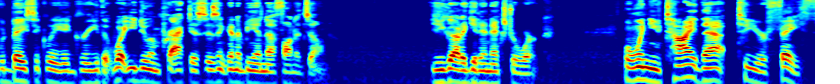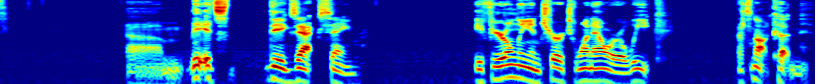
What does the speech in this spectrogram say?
would basically agree that what you do in practice isn't going to be enough on its own. You got to get in extra work. Well, when you tie that to your faith, um, it's the exact same. If you're only in church one hour a week, that's not cutting it.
